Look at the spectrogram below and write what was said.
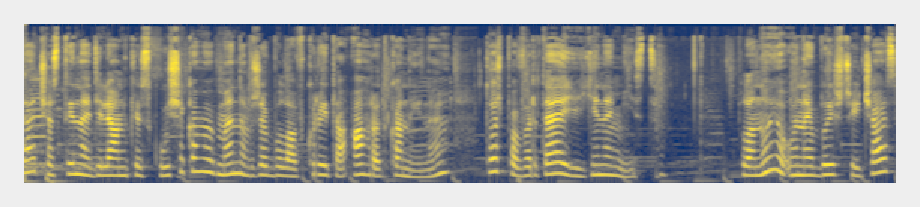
Ця частина ділянки з кущиками в мене вже була вкрита агротканиною, тож повертаю її на місце. Планую у найближчий час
